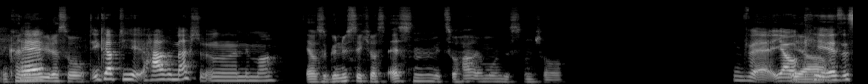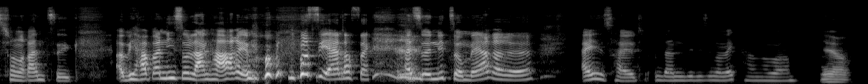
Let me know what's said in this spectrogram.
dann kann Hä? ich nie wieder so, Ich glaube, die Haare merkst du irgendwann nicht mehr. ja, so genüsslich was essen mit so Haare im Mund ist dann schon. Ja, okay, Ja. es ist schon ranzig. Aber ich habe auch nie so lange Haare im Mund, muss ich ehrlich sagen. Also nicht so mehrere. Eines halt. Und dann will ich sie immer weghaben, aber. Ja.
